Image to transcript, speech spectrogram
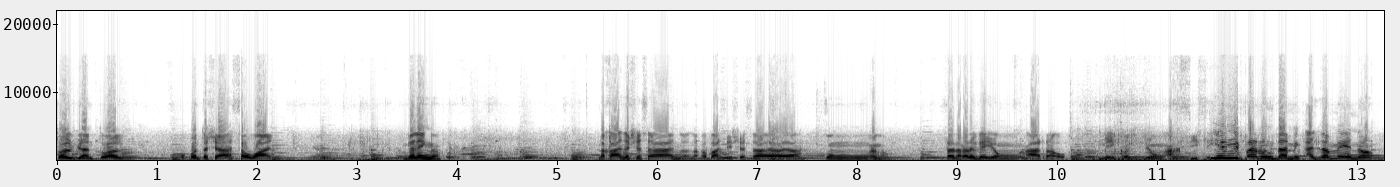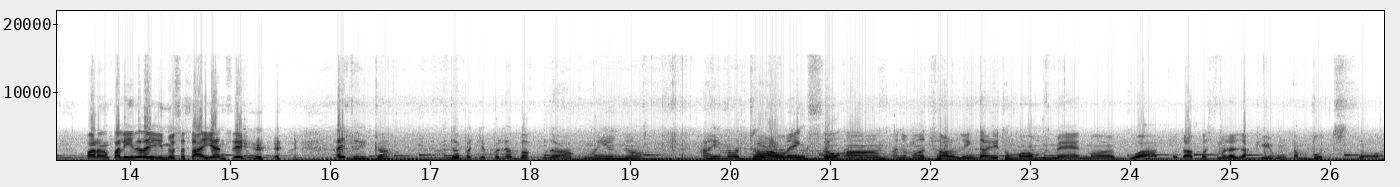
12 yan, 12. Papunta siya sa 1. Yan. Galing no? Nakaano siya sa ano, nakabase siya sa kung ano, sa nakalagay yung araw, umikot yung axis. Yan, parang daming alam eh, no? Parang talino talino sa science eh. Ay, teka. Dapat niya pala bakla ako ngayon, no? Ay, mga darling. So, um, ano mga darling? Dahil itong mga men, mga gwapo, tapos malalaki yung tambuts. So,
